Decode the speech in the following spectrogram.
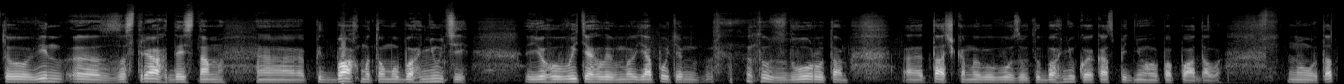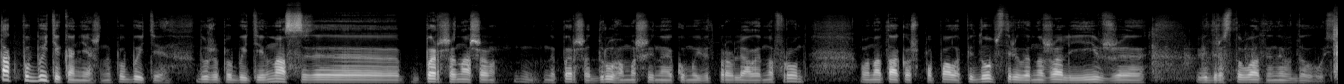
то він е, застряг десь там е, під Бахмутом у багнюці. Його витягли. Я потім ну, з двору там е, тачками вивозив ту багнюку, яка з-під нього попадала. Ну, от. А так побиті, звісно, побиті, дуже побиті. У нас е, перша наша, не перша, друга машина, яку ми відправляли на фронт, вона також попала під обстріли. На жаль, її вже відрестувати не вдалося.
